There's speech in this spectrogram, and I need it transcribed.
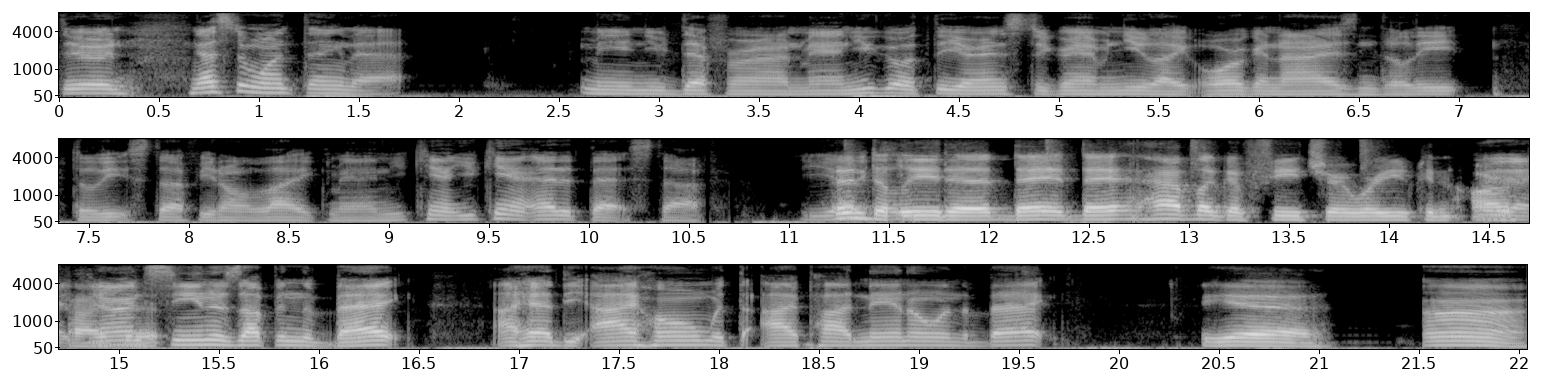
dude, that's the one thing that me and you differ on, man. You go through your Instagram and you like organize and delete delete stuff you don't like, man. You can't you can't edit that stuff. You Didn't gotta keep- delete it. They they have like a feature where you can Oh, yeah, archive John it. Cena's up in the back. I had the iHome with the iPod Nano in the back. Yeah. Uh,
